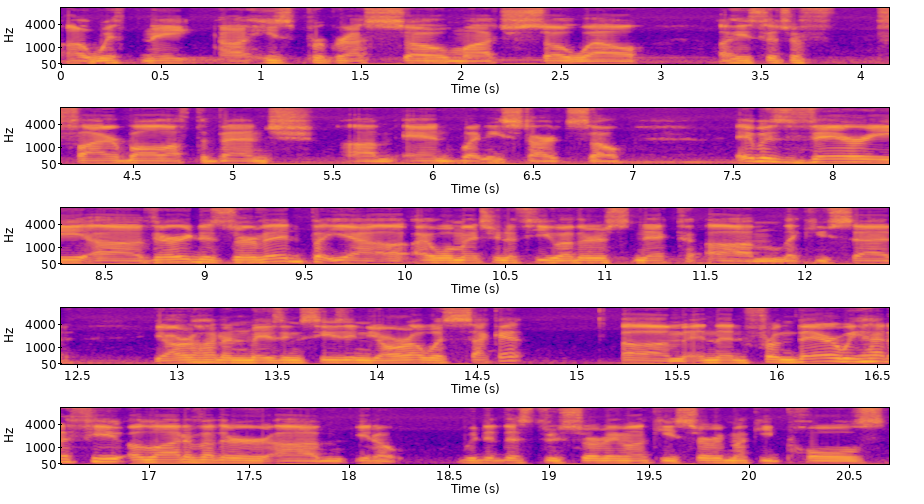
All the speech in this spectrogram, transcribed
uh, with Nate, uh, he's progressed so much, so well. Uh, he's such a f- fireball off the bench, um, and when he starts, so it was very, uh, very deserved. But yeah, I- I will mention a few others. Nick, um, like you said, Yara had an amazing season. Yara was second, um, and then from there we had a few, a lot of other, um, you know, we did this through Survey Monkey. Survey Monkey pulls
